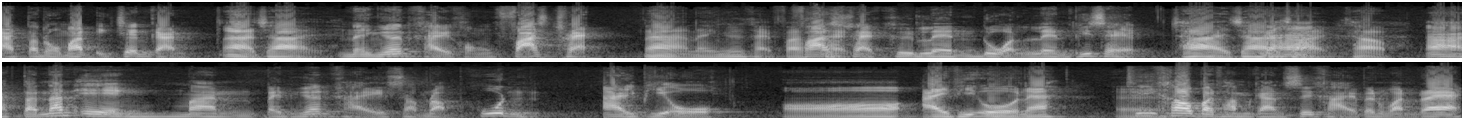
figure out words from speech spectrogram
อัตโนมัติอีกเช่นกัน อ่าใช่ ในเงื่อนไขของ fast track อ่า ในเงื่อนไข fast fast track track คือเลนด่วนเลนพิเศษ ใช่ใช่นะฮะใช่ครับอ่าแต่นั่นเองมันเป็นเงื่อนไขสำหรับหุ้น IPO อ๋อ IPO นะออที่เข้ามาทำการซื้อขายเป็นวันแรก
